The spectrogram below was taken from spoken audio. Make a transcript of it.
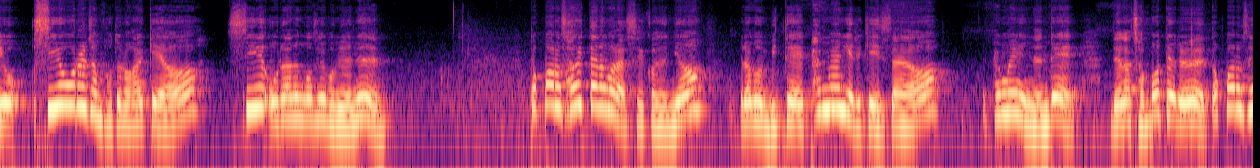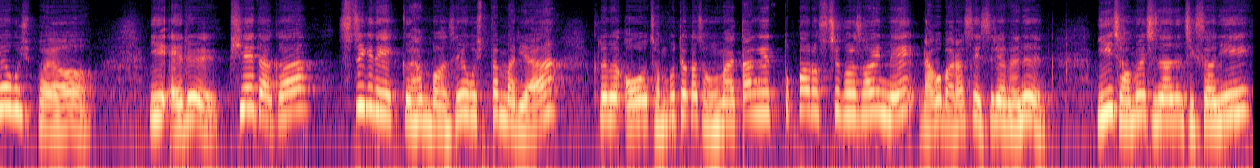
요 CO를 좀 보도록 할게요. CO라는 것을 보면은 똑바로 서 있다는 걸 알 수 있거든요. 여러분 밑에 평면이 이렇게 있어요. 평면이 있는데 내가 전봇대를 똑바로 세우고 싶어요. 이 애를 피에다가 수직이 되게끔 한번 세우고 싶단 말이야. 그러면 어 전봇대가 정말 땅에 똑바로 수직으로 서 있네 라고 말할 수 있으려면은 이 점을 지나는 직선이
